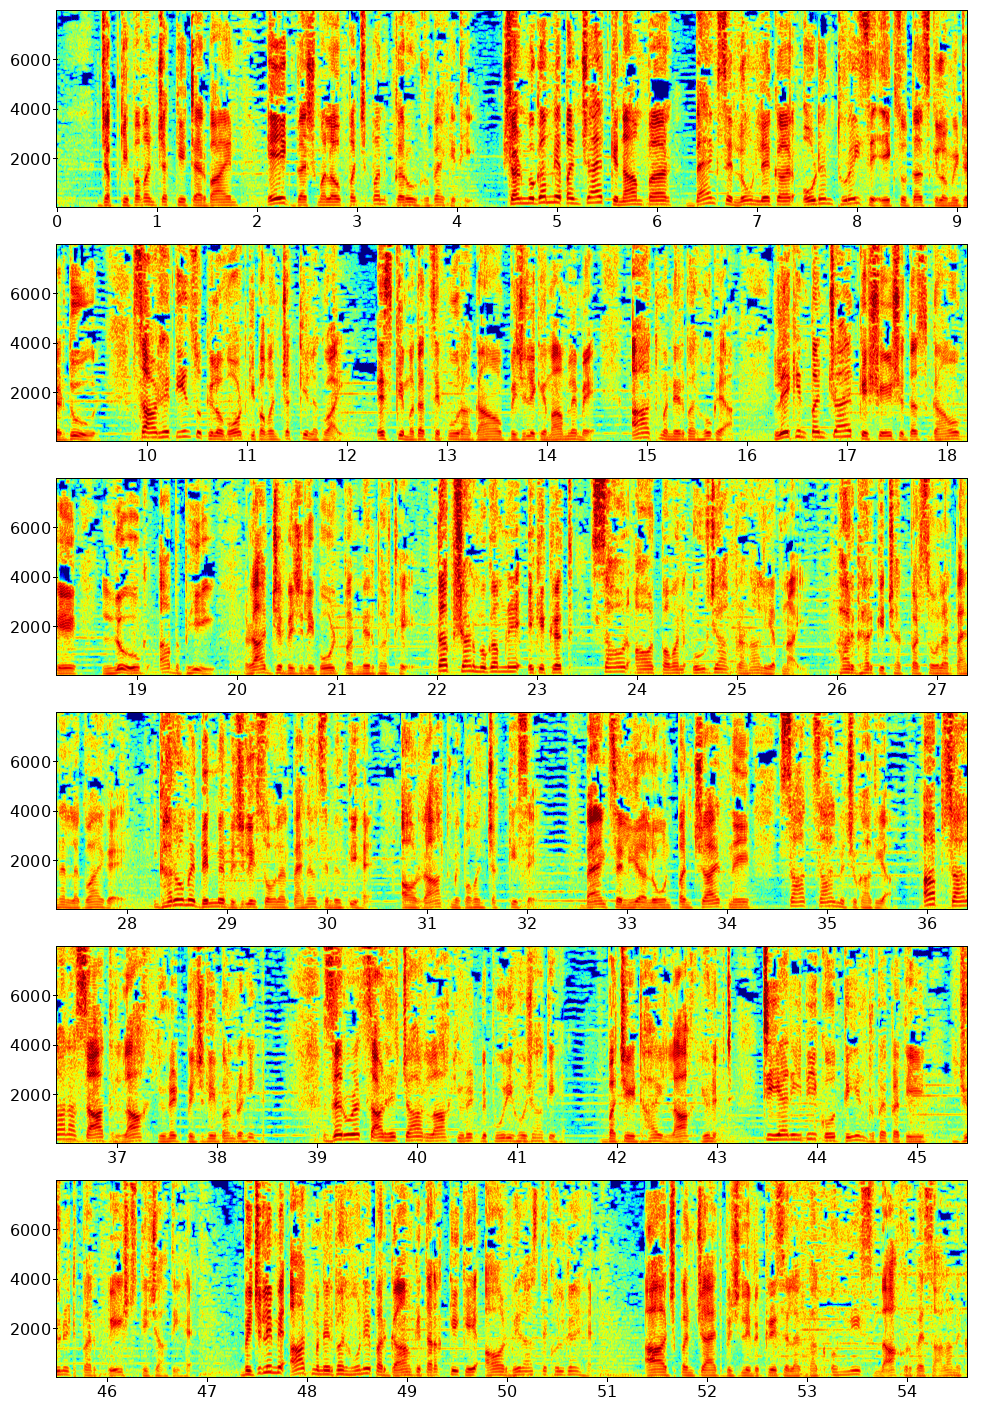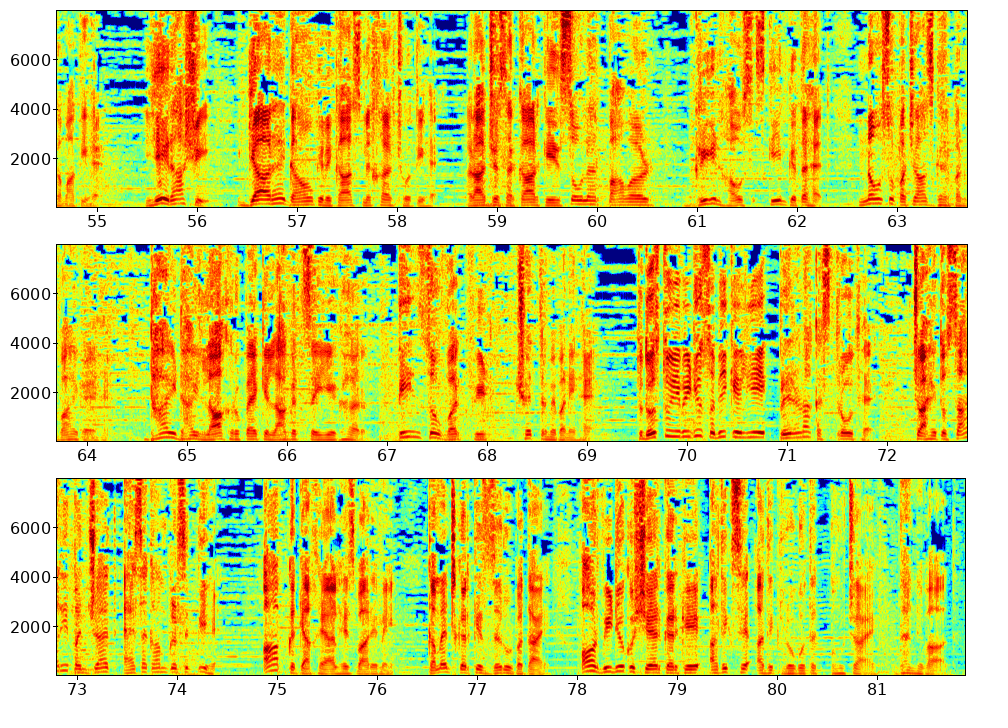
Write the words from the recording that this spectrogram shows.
जबकि पवन चक्की टरबाइन एक दशमलव पचपन करोड़ रुपए की थी। षणमुगम ने पंचायत के नाम पर बैंक से लोन लेकर ओडन थुरई से 110 किलोमीटर दूर साढ़े तीन सौ किलोवाट की पवन चक्की लगवाई। इसकी मदद से पूरा गाँव बिजली के मामले में आत्मनिर्भर हो गया। लेकिन पंचायत के शेष दस गाँवों के लोग अब भी राज्य बिजली बोर्ड पर निर्भर थे। तब षणमुगम ने एकीकृत सौर और पवन ऊर्जा प्रणाली अपनाई। हर घर की छत पर सोलर पैनल लगवाए गए। घरों में दिन में बिजली सोलर पैनल से मिलती है और रात में पवन चक्की से। बैंक से लिया लोन पंचायत ने सात साल में चुका दिया। अब सालाना सात लाख यूनिट बिजली बन रही है। ज़रूरत साढ़े चार लाख यूनिट में पूरी हो जाती है। बची ढाई लाख यूनिट टीएनईबी को तीन रूपए प्रति यूनिट पर बेच दी जाती है। बिजली में आत्मनिर्भर होने पर गाँव की तरक्की के और भी रास्ते खुल गए हैं। आज पंचायत बिजली बिक्री से लगभग 19 लाख रुपए सालाना कमाती है। ये राशि 11 गाँवों के विकास में खर्च होती है। राज्य सरकार की solar powered green house scheme के तहत 950 घर बनवाए गए हैं। ढाई ढाई लाख रुपए की लागत से ये घर 300 वर्ग फीट क्षेत्र में बने हैं। तो दोस्तों, ये वीडियो सभी के लिए एक प्रेरणा का स्रोत है। चाहे तो सारी पंचायत ऐसा काम कर सकती है। आपका क्या ख्याल है इस बारे में? कमेंट करके ज़रूर बताएँ और वीडियो को शेयर करके अधिक से अधिक लोगों तक पहुंचाएँ। धन्यवाद।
